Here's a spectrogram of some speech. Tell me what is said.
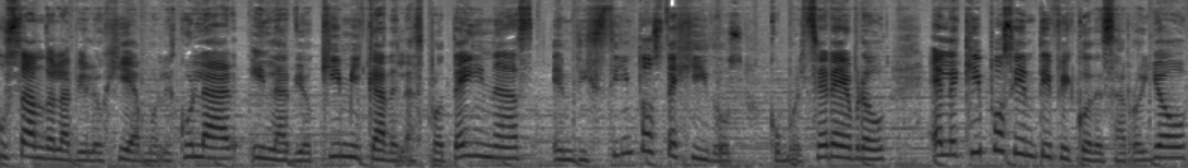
usando la biología molecular y la bioquímica de las proteínas en distintos tejidos como el cerebro, el equipo científico desarrolló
